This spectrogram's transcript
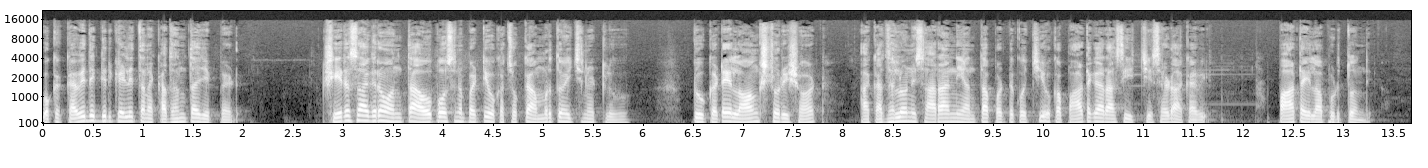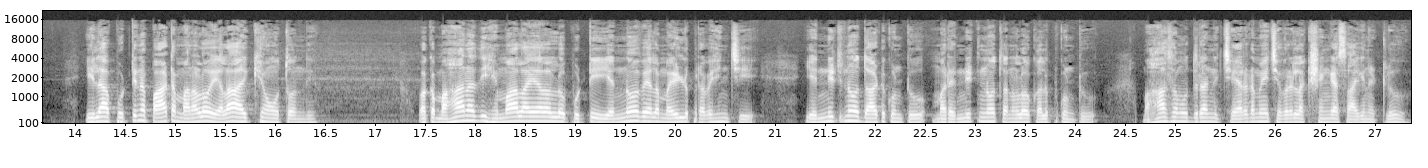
ఒక కవి దగ్గరికి వెళ్ళి తన కథంతా చెప్పాడు. క్షీరసాగరం అంతా అవపోసన పట్టి ఒక చుక్క అమృతం ఇచ్చినట్లు to cut a long story short ఆ కథలోని సారాన్ని అంతా పట్టుకొచ్చి ఒక పాటగా రాసి ఇచ్చేశాడు ఆ కవి. పాట ఇలా పుడుతోంది. ఇలా పుట్టిన పాట మనలో ఎలా ఐక్యం అవుతోంది? ఒక మహానది హిమాలయాలలో పుట్టి ఎన్నో వేల మైళ్ళు ప్రవహించి ఎన్నిటినో దాటుకుంటూ మరెన్నిటినో తనలో కలుపుకుంటూ మహాసముద్రాన్ని చేరడమే చివరి లక్ష్యంగా సాగినట్లు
